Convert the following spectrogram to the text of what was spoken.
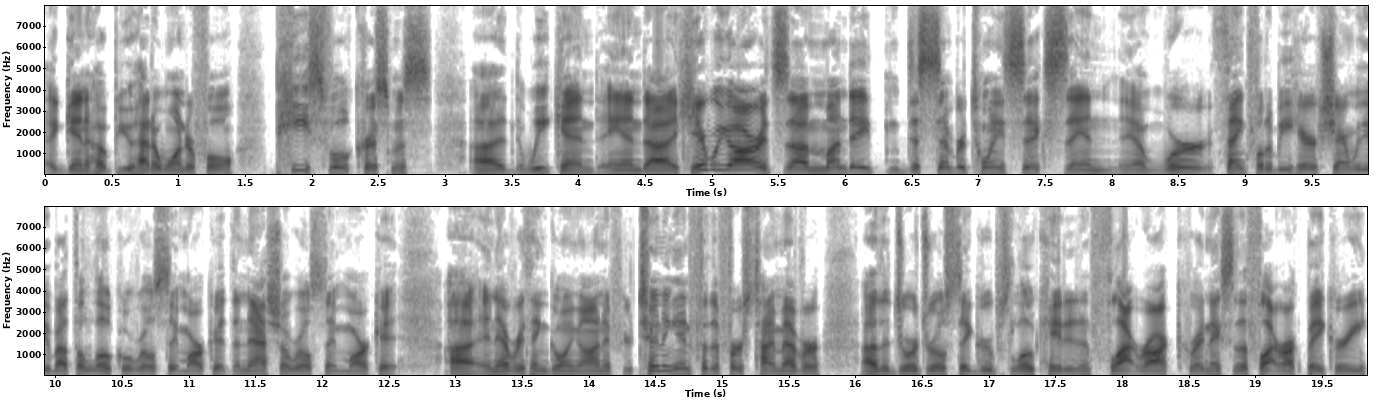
again, hope you had a wonderful, peaceful Christmas uh, weekend. And uh, here we are. It's uh, Monday, December 26th, and you know, we're thankful to be here sharing with you about the local real estate market, the national real estate market, uh, and everything going on. If you're tuning in for the first time ever, uh, the George Real Estate Group's located in Flat Rock, right next to the Flat Rock Bakery,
